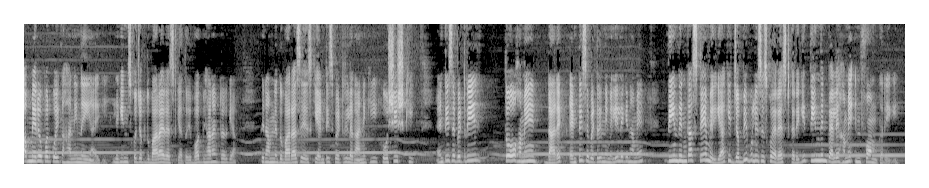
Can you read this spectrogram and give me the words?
अब मेरे ऊपर कोई कहानी नहीं आएगी। लेकिन इसको जब दोबारा अरेस्ट किया तो ये बहुत भयानक डर गया। फिर हमने दोबारा से इसकी एंटीसिपेटरी लगाने की कोशिश की। एंटीसिपेटरी तो हमें डायरेक्ट एंटीसिपेटरी नहीं मिली, लेकिन हमें तीन दिन का स्टे मिल गया कि जब भी पुलिस इसको अरेस्ट करेगी, तीन दिन पहले हमें इन्फॉर्म करेगी।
